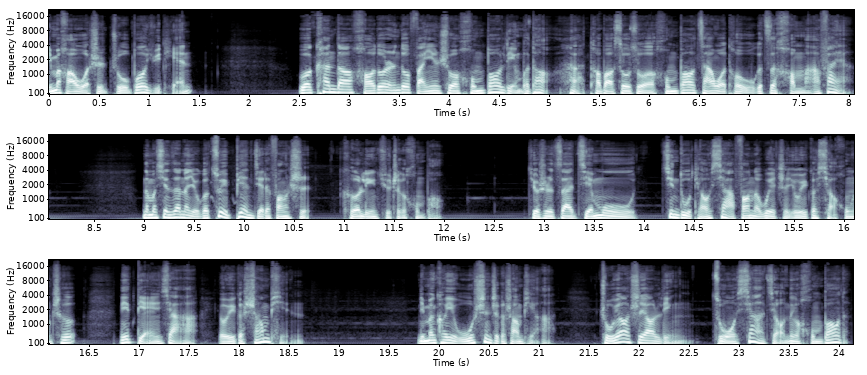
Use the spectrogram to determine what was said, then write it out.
你们好，我是主播雨田。我看到好多人都反映说红包领不到，哈，淘宝搜索“红包砸我头”五个字好麻烦呀。那么现在呢，有个最便捷的方式可领取这个红包，就是在节目进度条下方的位置有一个小红车，你点一下啊，有一个商品，你们可以无视这个商品啊，主要是要领左下角那个红包的。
